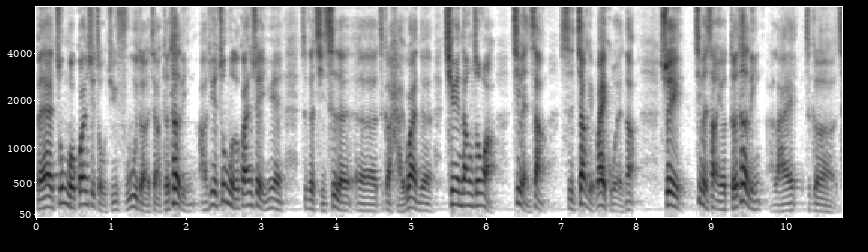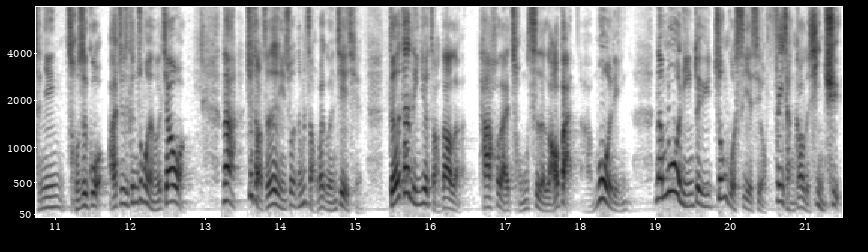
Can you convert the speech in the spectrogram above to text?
本来中国关税总局服务的叫德特林啊，因为中国的关税，因为这个几次的呃这个海外的签约当中啊，基本上是交给外国人了，所以基本上由德特林来这个曾经从事过啊，就是跟中国人有交往，那就找德特林说能不能找外国人借钱，德特林就找到了他后来从事的老板啊莫林。那莫林对于中国事业是有非常高的兴趣，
